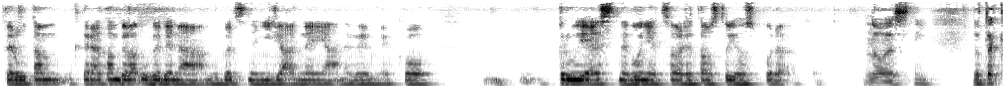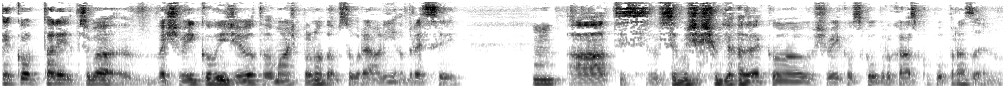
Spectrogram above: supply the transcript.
kterou tam, která tam byla uvedená, vůbec není žádný, já nevím, jako průjezd nebo něco, že tam stojí hospoda. Jako. No jasný. No tak jako tady třeba ve Švejkovi, že jo, toho máš plno, tam jsou reální adresy. Hmm. A ty si můžeš udělat jako švejkovskou procházku po Praze, no.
